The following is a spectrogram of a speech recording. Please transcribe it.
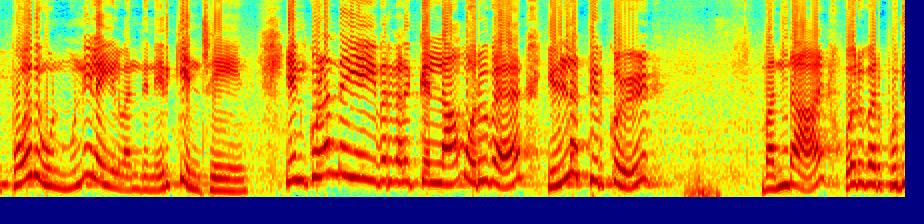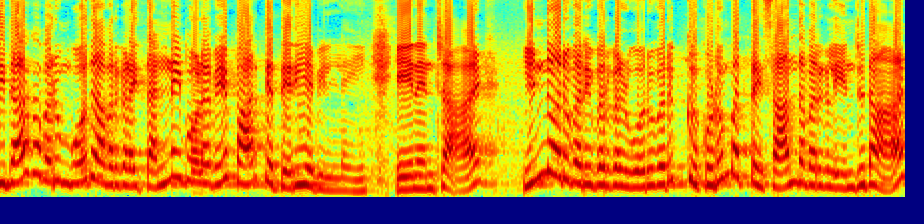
இப்போது உன் முன்னிலையில் வந்து நிற்கின்றேன். என் குழந்தையை இவர்களுக்கெல்லாம் ஒருவர் இல்லத்திற்குள் வந்தால் ஒருவர் புதிதாக வரும்போது அவர்களை தன்னை போலவே பார்க்க தெரியவில்லை. ஏனென்றால் இன்னொருவர் இவர்கள் ஒருவருக்கு குடும்பத்தை சார்ந்தவர்கள் என்றுதான்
